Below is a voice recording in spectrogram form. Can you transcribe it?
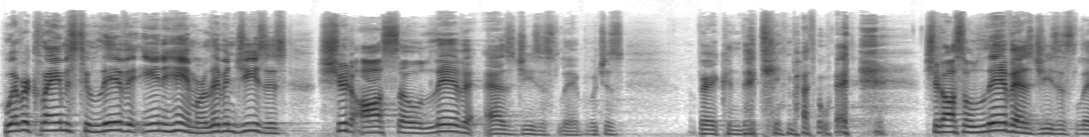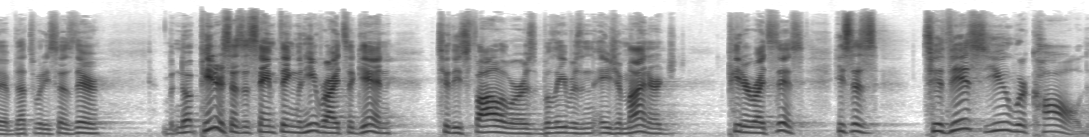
whoever claims to live in him or live in Jesus should also live as Jesus lived, which is very convicting, by the way. should also live as Jesus lived. That's what he says there. But no, Peter says the same thing when he writes again to these followers, believers in Asia Minor. Peter writes this. He says, To this you were called,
